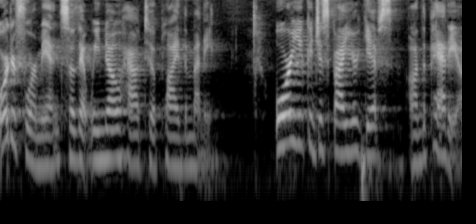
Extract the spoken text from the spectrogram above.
order form in so that we know how to apply the money. Or you can just buy your gifts on the patio.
